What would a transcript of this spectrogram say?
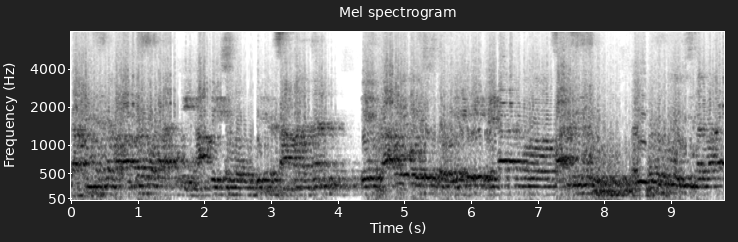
తప్పనిసరిగా వాళ్ళందరూ కూడా ఈ కాంపిటీషన్ లో వివిధ సామాన్యాన్ని రేపు రాబోయే భవిష్యత్తులో ఏదైతే క్రీడాలను సాధించిన మరి ప్రభుత్వం వచ్చిన తర్వాత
